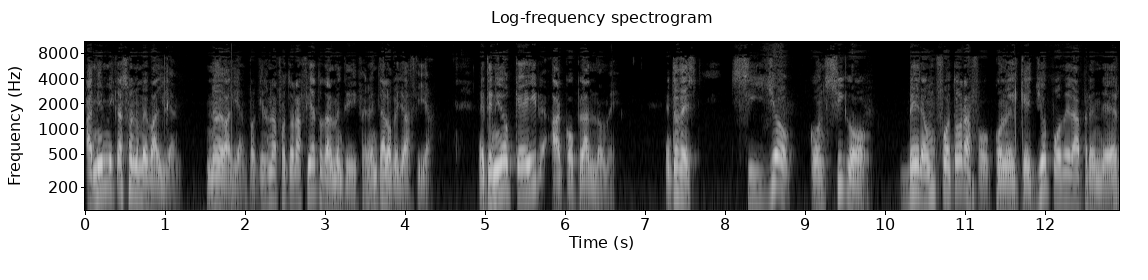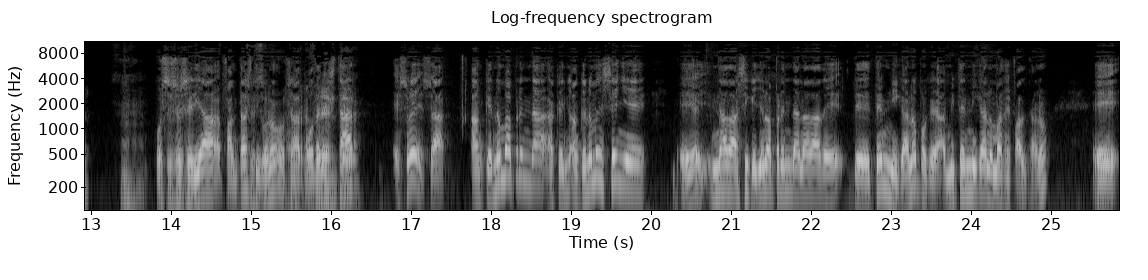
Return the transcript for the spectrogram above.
a mí en mi caso no me valían. No me valían, porque es una fotografía totalmente diferente a lo que yo hacía. He tenido que ir acoplándome. Entonces, si yo consigo ver a un fotógrafo con el que yo poder aprender, pues eso sería fantástico, ¿no? O sea, poder estar, eso es, o sea, aunque no me aprenda, aunque, no me enseñe eh, nada así, que yo no aprenda nada de, técnica, ¿no? Porque a mí técnica no me hace falta, ¿no? Eh,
